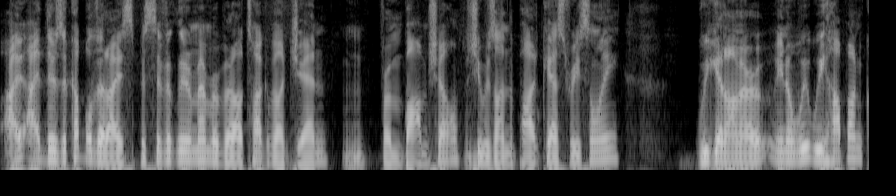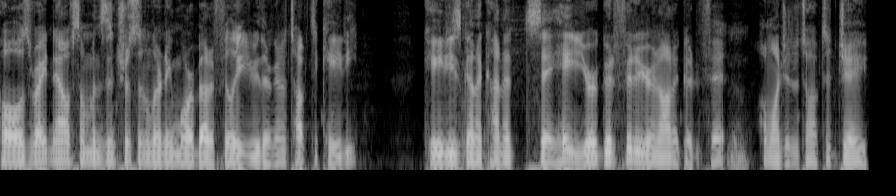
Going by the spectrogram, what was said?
I, I there's a couple that I specifically remember, but I'll talk about Jen mm-hmm. from Bombshell. Mm-hmm. She was on the podcast recently. We get on our, you know, we, we hop on calls right now. If someone's interested in learning more about Affiliate U, they're going to talk to Katie. Katie's going to kind of say, hey, you're a good fit or you're not a good fit. I want you to talk to Jay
